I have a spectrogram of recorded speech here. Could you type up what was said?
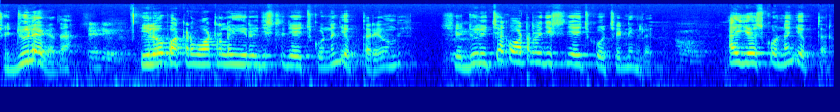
షెడ్యూలే కదా. ఈ లోపు అక్కడ ఓటర్లు ఈ రిజిస్టర్ చేయించుకోండి అని చెప్తారు ఏముంది? షెడ్యూల్ ఇచ్చాక ఓటర్ రిజిస్టర్ చేయించుకోవచ్చు ఎండింగ్లో అవి చేసుకోండి అని చెప్తారు.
